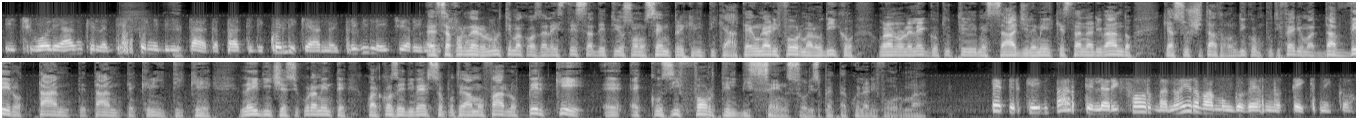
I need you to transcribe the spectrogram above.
e ci vuole anche la disponibilità da parte di quelli che hanno i privilegi a rinunciare. Elsa Fornero, l'ultima cosa, lei stessa ha detto io sono sempre criticata, è una riforma, lo dico, ora non le leggo tutti i messaggi, le mail che stanno arrivando, che ha suscitato, non dico un putiferio, ma davvero tante, tante critiche. Lei dice sicuramente qualcosa di diverso potevamo farlo, perché è, è così forte il dissenso rispetto a quella riforma? Beh, perché in parte la riforma, noi eravamo un governo tecnico,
